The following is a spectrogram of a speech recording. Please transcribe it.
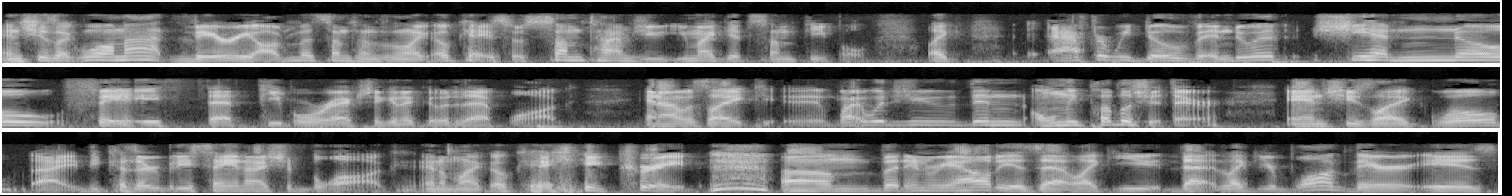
And she's like, well, not very often, but sometimes I'm like, okay, so sometimes you, you might get some people. Like, after we dove into it, she had no faith that people were actually going to go to that blog. And I was like, why would you then only publish it there? And she's like, well, I, because everybody's saying I should blog. And I'm like, okay, great. Um, but in reality is that like you, that like your blog there is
